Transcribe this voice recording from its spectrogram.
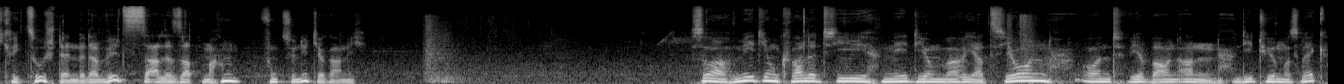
Ich krieg Zustände, da willst du alle satt machen. Funktioniert ja gar nicht. So, Medium Quality, Medium Variation und wir bauen an. Die Tür muss weg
